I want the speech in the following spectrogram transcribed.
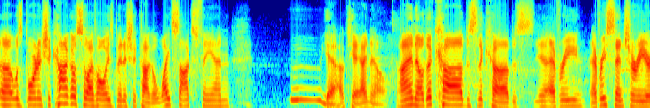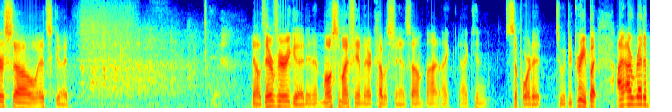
uh, was born in Chicago, so I've always been a Chicago White Sox fan. Ooh, yeah, okay, I know. I know the Cubs, the Cubs. Yeah, every every century or so, it's good. No, they're very good, and most of my family are Cubs fans, so I, I, I can support it to a degree. But I, I, read, a,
